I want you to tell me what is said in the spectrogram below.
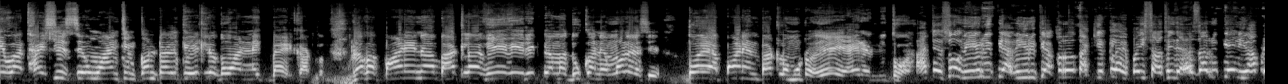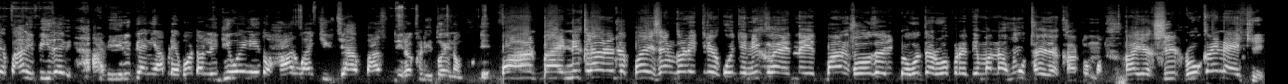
એ વાત હાચી છે હું આનથી કંટાળી ગયો એટલે હું આને બહાર કાઢતો. નકર પાણીના બાટલા વી વી રૂપિયામાં દુકાને મળે છે તો એ પાણીનો બાટલો મોટો એ આયરે લીધો આ તે શું વી રૂપિયા વી રૂપિયા કરો તા કેટલાય પૈસા થઈ જાય? હજાર રૂપિયાની આપણે પાણી પી જાવી. આ રૂપિયા રૂપિયાની આપણે બોટલ લીધી હોય ને તો હાર વાંચી ચા પાંચથી રખડી તોય ન ખૂટે. પાંચ બાય નીકળ્યા એટલે પૈસા ગણતરી કોઈ નીકળાય જ નહીં. પાંચસો હજાર રૂપિયા વધારે વપરાય તેમાં શું થાય છે ખાટુંમાં? આ એક સીટ રોકાઈ નાખી.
